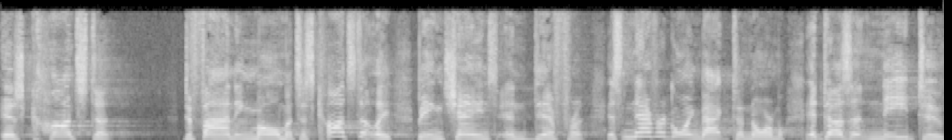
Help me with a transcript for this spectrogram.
is constant defining moments. It's constantly being changed and different. It's never going back to normal. It doesn't need to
